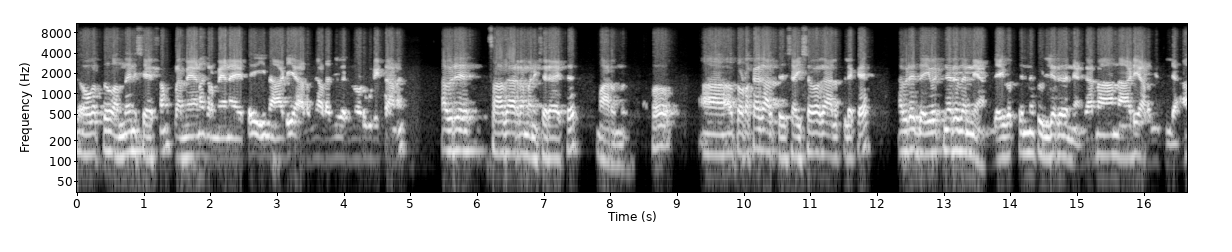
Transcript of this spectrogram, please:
ലോകത്ത് വന്നതിന് ശേഷം ക്രമേണ ക്രമേണയായിട്ട് ഈ നാടി അടഞ്ഞ് അടഞ്ഞു വരുന്നതോട് കൂടിയിട്ടാണ് അവർ സാധാരണ മനുഷ്യരായിട്ട് മാറുന്നത്. അപ്പോൾ തുടക്കകാലത്ത് ശൈശവകാലത്തിലൊക്കെ അവർ ദൈവജ്ഞര് തന്നെയാണ്. ദൈവത്തിന് തുല്യര് തന്നെയാണ്. കാരണം ആ നാടി അടഞ്ഞിട്ടില്ല. ആ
